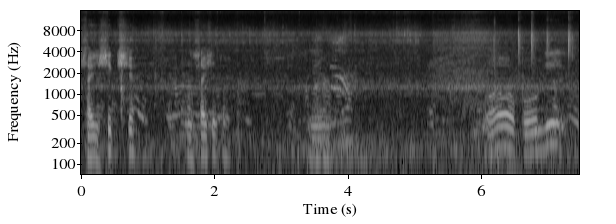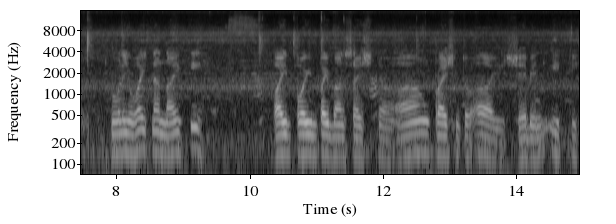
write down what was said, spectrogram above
Size 6 siya. Ang size ito. Ayan. Oh, pogi. Kulay white na Nike. 5.5 ang size niya. Ang price nito ay 780.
